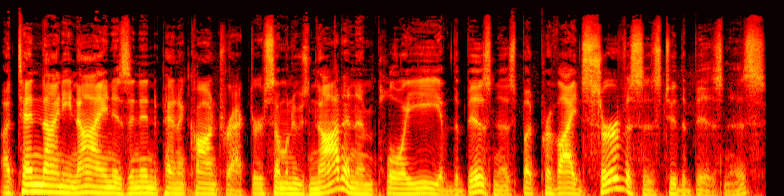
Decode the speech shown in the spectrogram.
A 1099 is an independent contractor, someone who's not an employee of the business but provides services to the business,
